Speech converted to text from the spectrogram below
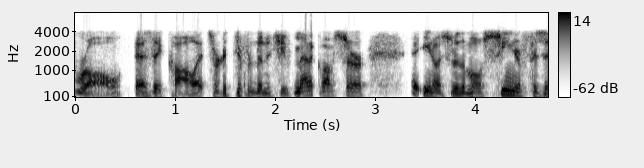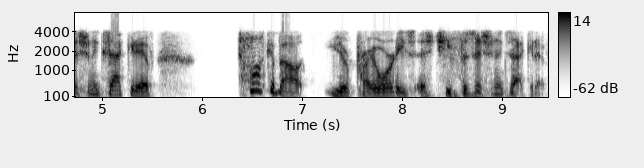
role, as they call it, sort of different than a chief medical officer. You know, sort of the most senior physician executive. Talk about your priorities as chief physician executive.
